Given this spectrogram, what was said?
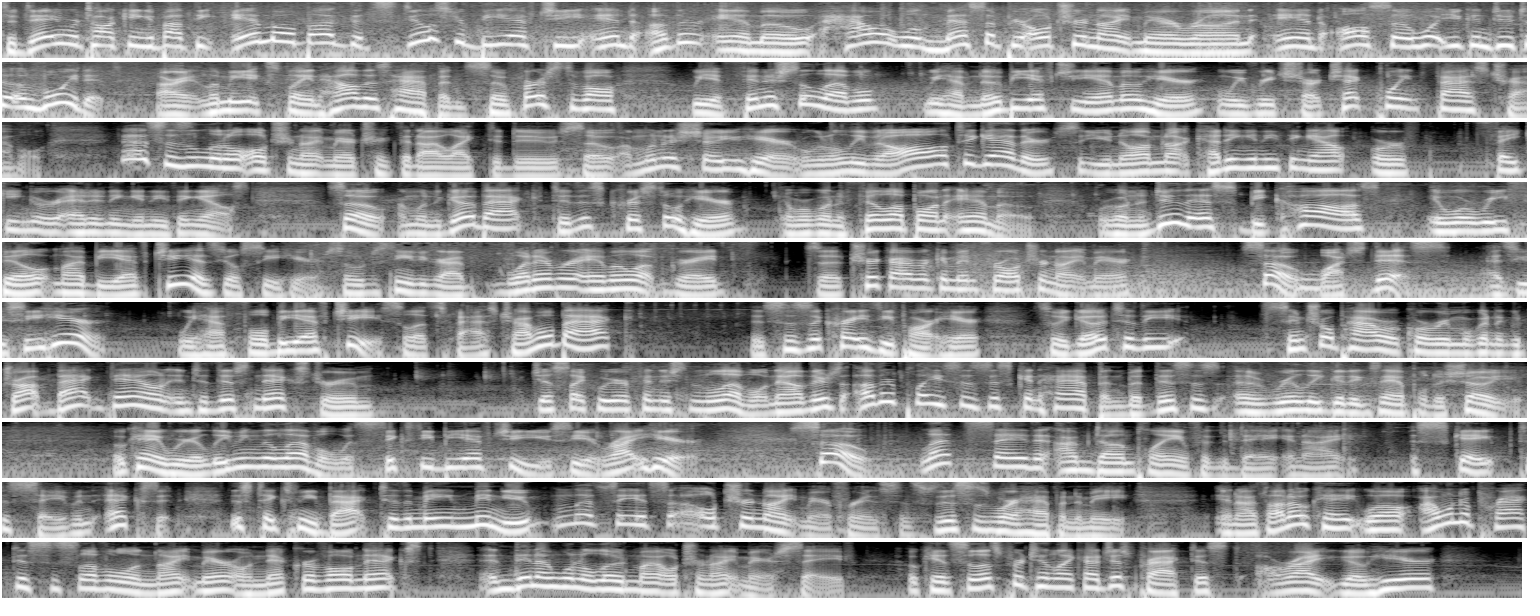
Today we're talking about the ammo bug that steals your BFG and other ammo, how it will mess up your Ultra Nightmare run, and also what you can do to avoid it. Alright, let me explain how this happens. So first of all, we have finished the level, we have no BFG ammo here, and we've reached our checkpoint fast travel. Now this is a little Ultra Nightmare trick that I like to do, so I'm going to show you here. We're going to leave it all together so you know I'm not cutting anything out or faking or editing anything else. So I'm going to go back to this crystal here and we're going to fill up on ammo. We're going to do this because it will refill my BFG as you'll see here. So we'll just need to grab whatever ammo upgrade. It's a trick I recommend for Ultra Nightmare. So watch this. As you see here, we have full BFG. So let's fast travel back. This is the crazy part here. So we go to the central power core room. We're going to drop back down into this next room just like we were finishing the level. Now, there's other places this can happen, but this is a really good example to show you. Okay, we're leaving the level with 60 BFG. You see it right here. So, let's say that I'm done playing for the day and I escape to save and exit. This takes me back to the main menu. Let's say it's Ultra Nightmare, for instance. This is where it happened to me. And I thought, okay, well, I want to practice this level on Nightmare on Nekravol next, and then I want to load my Ultra Nightmare save. Okay, so let's pretend like I just practiced. All right, go here,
